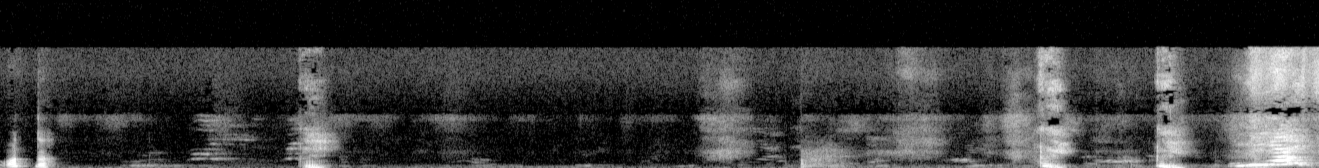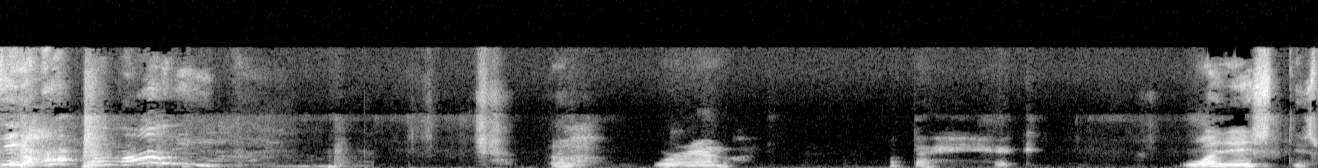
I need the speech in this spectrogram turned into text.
What the Yes, it had the molly. Ugh, where am I? What the heck? What is this?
